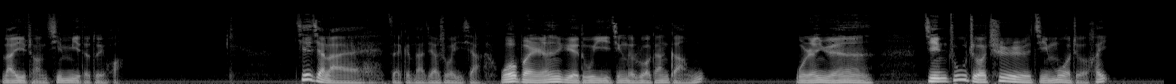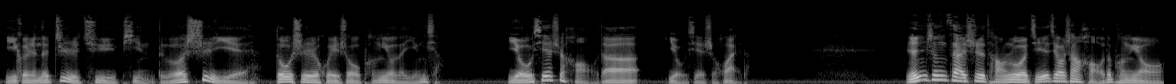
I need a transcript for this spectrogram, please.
来一场亲密的对话。接下来再跟大家说一下我本人阅读易经的若干感悟。古人云：“近朱者赤，近墨者黑。”一个人的志趣、品德、事业都是会受朋友的影响，有些是好的，有些是坏的。人生在世，倘若结交上好的朋友，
